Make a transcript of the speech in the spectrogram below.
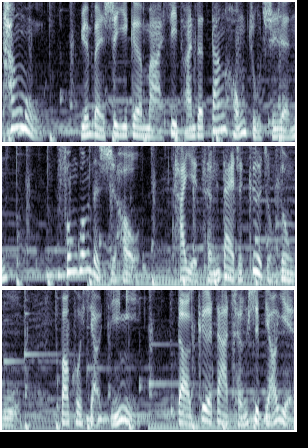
汤姆原本是一个马戏团的当红主持人，风光的时候，他也曾带着各种动物，包括小吉米，到各大城市表演。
